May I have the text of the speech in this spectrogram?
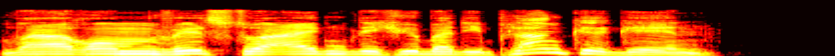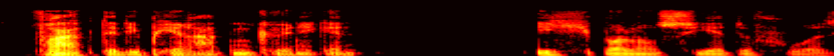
Warum willst du eigentlich über die Planke gehen? fragte die Piratenkönigin. Ich balancierte vorsichtig.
